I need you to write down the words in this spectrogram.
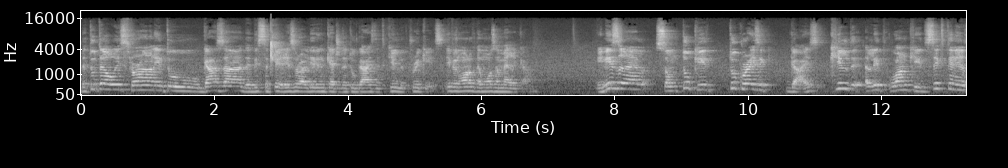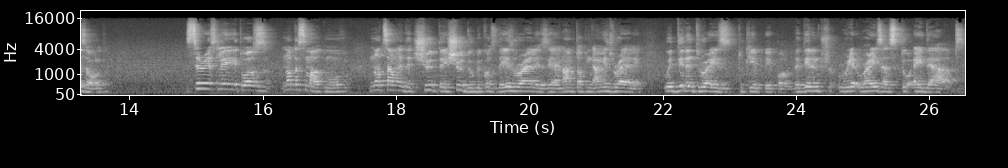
The two terrorists run into Gaza, they disappear. Israel didn't catch the two guys that killed the three kids. Even one of them was American. In Israel, some two kid, two crazy guys killed a little, one kid, 16 years old. Seriously, it was not a smart move not something that should they should do because the Israelis, yeah, and I'm talking, I'm Israeli. We didn't raise to kill people. They didn't raise us to aid the Arabs.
